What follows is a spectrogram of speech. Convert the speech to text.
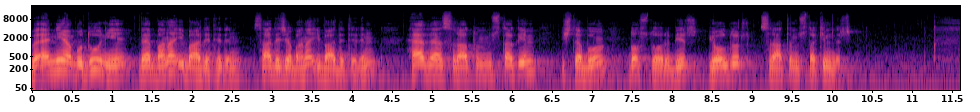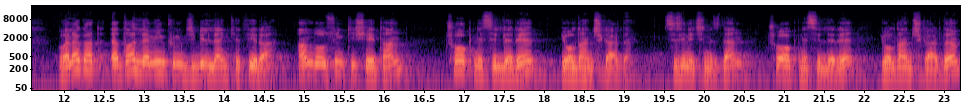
Ve en ya'buduni ve bana ibadet edin. Sadece bana ibadet edin. Hâzâ sıratun müstakim. İşte bu dosdoğru bir yoldur, sırat-ı müstakimdir. وَلَقَدْ اَضَلَّ مِنْكُمْ cibillen كَثِيرًا Andolsun ki şeytan çok nesilleri yoldan çıkardı. Sizin içinizden çok nesilleri yoldan çıkardı.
